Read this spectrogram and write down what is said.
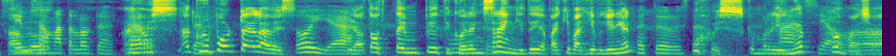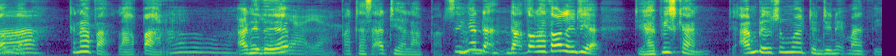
asin Kalau- sama telur dadar. wis, kerupuk tek lah wis. Oh iya. Ya atau tempe digoreng betul. sereng gitu ya pagi-pagi begini kan. Betul, Ustaz. Wah, wis kemeringet. Masya Oh, Masya Allah. Kenapa? Lapar. Oh. Kan itu iya, ya? Iya, iya. Pada saat dia lapar. Sehingga enggak tolak-tolak dia. Dihabiskan. Diambil semua dan dinikmati.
